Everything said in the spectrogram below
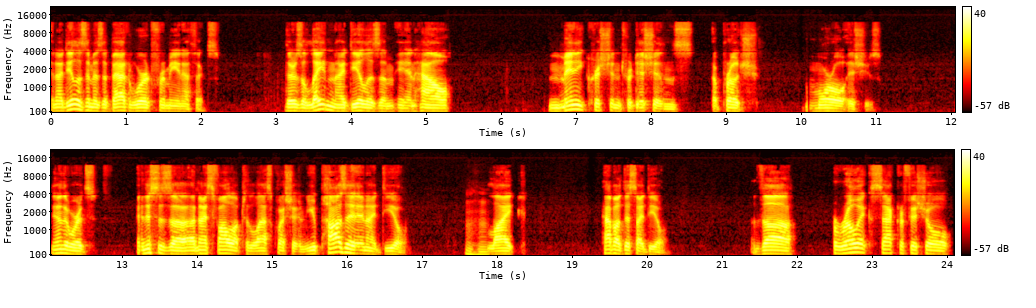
and idealism is a bad word for me in ethics. There's a latent idealism in how many Christian traditions approach moral issues. In other words, and this is a, a nice follow up to the last question, you posit an ideal Mm-hmm. like, how about this ideal? The heroic, sacrificial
